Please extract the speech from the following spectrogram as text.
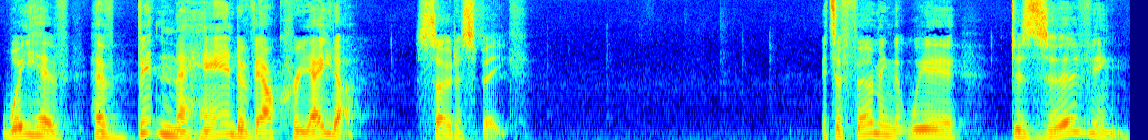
we have, have bitten the hand of our Creator, so to speak. It's affirming that we're deserving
